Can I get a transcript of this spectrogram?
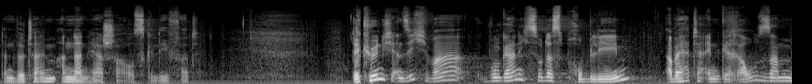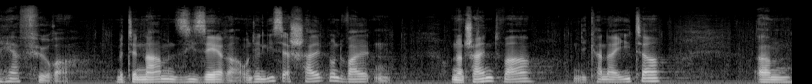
dann wird er einem anderen Herrscher ausgeliefert. Der König an sich war wohl gar nicht so das Problem, aber er hatte einen grausamen Heerführer mit dem Namen Sisera und den ließ er schalten und walten. Und anscheinend war die Kanaiter ähm,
